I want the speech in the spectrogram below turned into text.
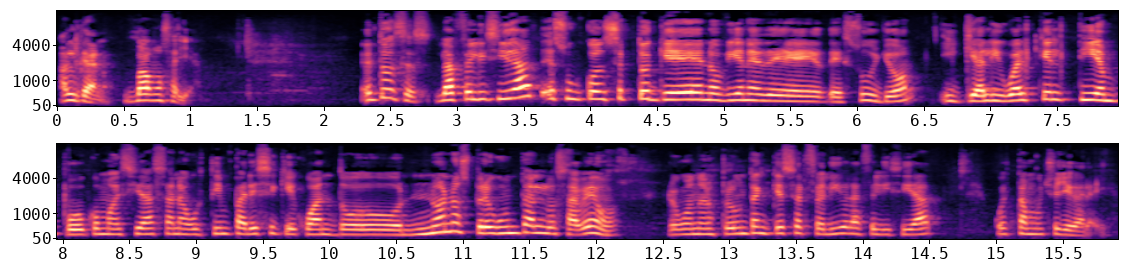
al grano, vamos allá. Entonces, la felicidad es un concepto que no viene de, suyo y que al igual que el tiempo, como decía San Agustín, parece que cuando no nos preguntan lo sabemos, pero cuando nos preguntan qué es ser feliz o la felicidad, cuesta mucho llegar a ella.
